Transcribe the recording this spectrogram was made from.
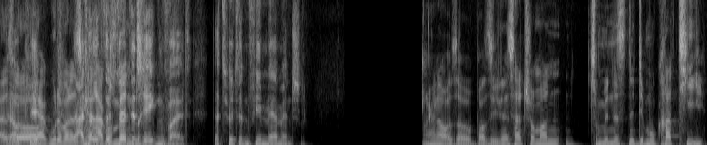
Also, Ja, okay. Ja, gut, aber das der ist kein andere zerstört den Argument. Regenwald. Da töteten viel mehr Menschen. Genau, also Brasilien ist halt schon mal ein- zumindest eine Demokratie.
